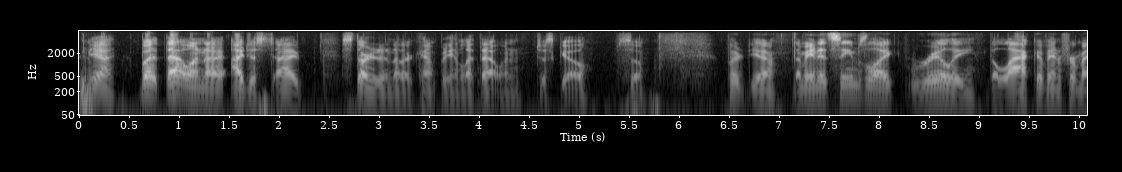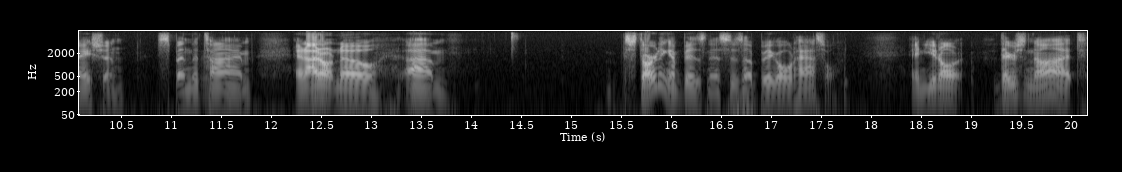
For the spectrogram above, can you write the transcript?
Yeah, but that one I, I just I started another company and let that one just go. So, but yeah, I mean it seems like really the lack of information. Spend the time, and I don't know. Um, starting a business is a big old hassle, and you don't. there's not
